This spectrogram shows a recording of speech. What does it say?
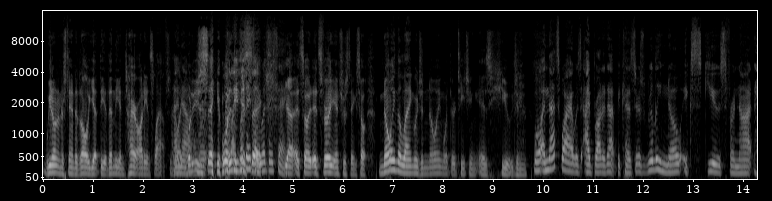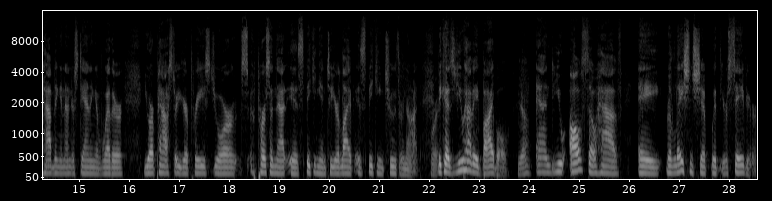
We don't understand it at all yet. The, then the entire audience laughs. And I like, know. What did he just say? What did like, he just they say? say? What'd they say? Yeah, it's, so it, it's very interesting. So knowing the language and knowing what they're teaching is huge. And Well, and that's why I was I brought it up because there's really no excuse for not having an understanding of whether your pastor, your priest, your person that is speaking into your life is speaking truth or not. Right. Because you have a Bible. Yeah. And you also have a relationship with your savior.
